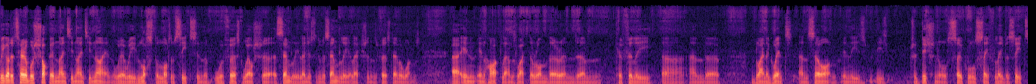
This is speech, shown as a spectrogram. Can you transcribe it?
we got a terrible shock in 1999 where we lost a lot of seats in the first Welsh uh, Assembly, Legislative Assembly elections, first ever ones, uh, in, in heartlands like the Rhondda and um, Caerphilly uh, and uh, Blaenau Gwent and so on in these these traditional so-called safe labour seats.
